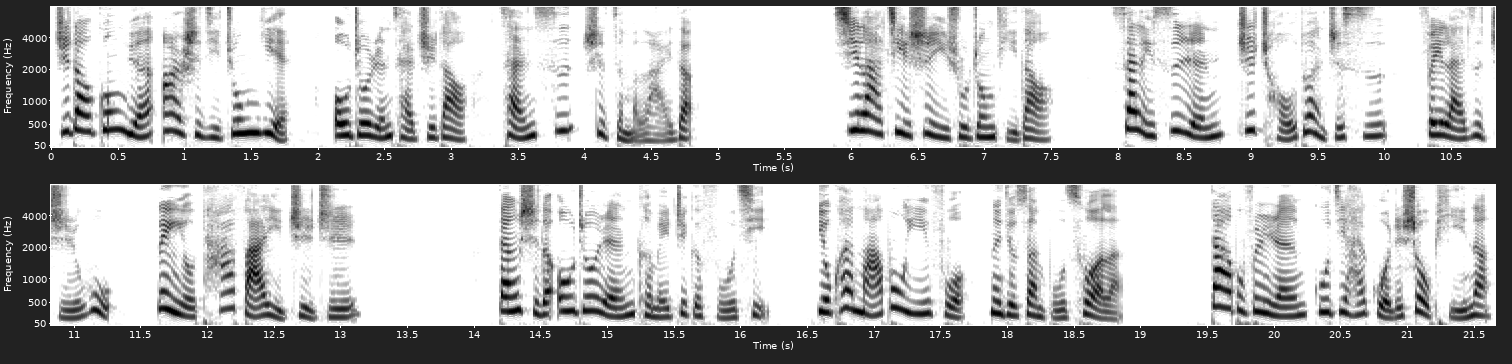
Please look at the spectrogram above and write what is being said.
直到公元二世纪中叶，欧洲人才知道蚕丝是怎么来的。《希腊纪事》一书中提到，塞里斯人织绸缎之丝，非来自植物，另有他法以制之。当时的欧洲人可没这个福气，有块麻布衣服那就算不错了，大部分人估计还裹着兽皮呢。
